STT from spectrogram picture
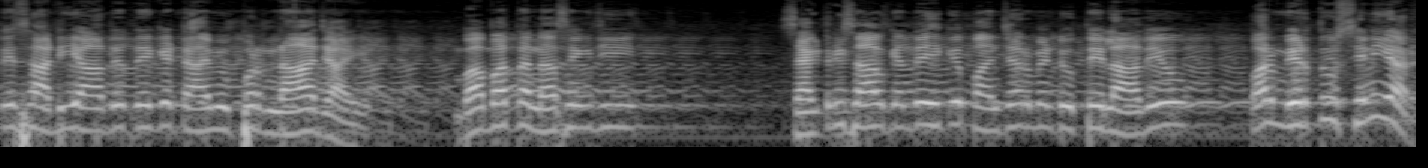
ਤੇ ਸਾਡੀ ਆਦਤ ਹੈ ਕਿ ਟਾਈਮ ਉੱਪਰ ਨਾ ਜਾਏ। ਬਾਬਾ ਧੰਨਾ ਸਿੰਘ ਜੀ, ਸੈਕਟਰੀ ਸਾਹਿਬ ਕਹਿੰਦੇ ਸੀ ਕਿ 5-4 ਮਿੰਟ ਉੱਤੇ ਲਾ ਦਿਓ, ਪਰ ਮੇਰੇ ਤੋਂ ਸੀਨੀਅਰ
